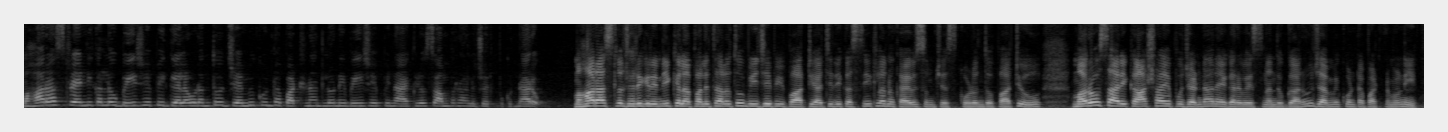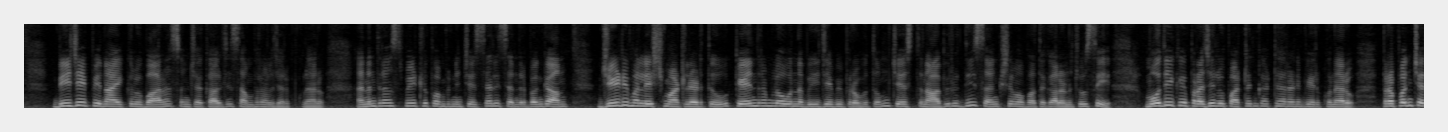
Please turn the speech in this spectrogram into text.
మహారాష్ట్ర ఎన్నికల్లో బీజేపీ గెలవడంతో జమ్మికుంట పట్టణంలోని బీజేపీ నాయకులు సంబరాలు జరుపుకున్నారు. మహారాష్ట్రలో జరిగిన ఎన్నికల ఫలితాలతో బీజేపీ పార్టీ అత్యధిక సీట్లను కైవసం చేసుకోవడంతో పాటు మరోసారి కాషాయపు జెండాను ఎగరవేసినందుకు గాను జమ్మికుంట పట్టణంలోని బీజేపీ నాయకులు బాణసంచా కాల్చి సంబరాలు జరుపుకున్నారు. అనంతరం స్వీట్లు పంపిణీ చేశారు. ఈ సందర్భంగా జీడి మల్లేష్ మాట్లాడుతూ కేంద్రంలో ఉన్న బీజేపీ ప్రభుత్వం చేస్తున్న అభివృద్ధి సంక్షేమ పథకాలను చూసి మోదీకి ప్రజలు పట్టం కట్టారని పేర్కొన్నారు. ప్రపంచ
